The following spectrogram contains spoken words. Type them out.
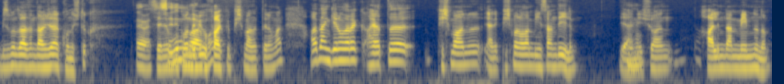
Biz bunu zaten daha önceden konuştuk. Evet. Senin, Senin bu konuda bir mı? ufak bir pişmanlıkların var. Ama ben genel olarak hayatta pişmanı yani pişman olan bir insan değilim. Yani Hı hı. şu an halimden memnunum.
